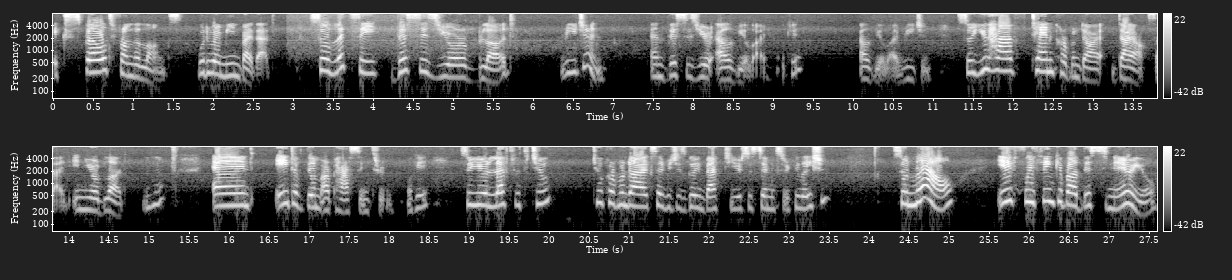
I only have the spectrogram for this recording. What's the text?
expelled from the lungs. What do I mean by that? So let's say this is your blood region and this is your alveoli, okay? Alveoli region. So you have 10 carbon di dioxide in your blood mm -hmm. and 8 of them are passing through, okay? So you're left with 2 to carbon dioxide which is going back to your systemic circulation. So now if we think about this scenario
